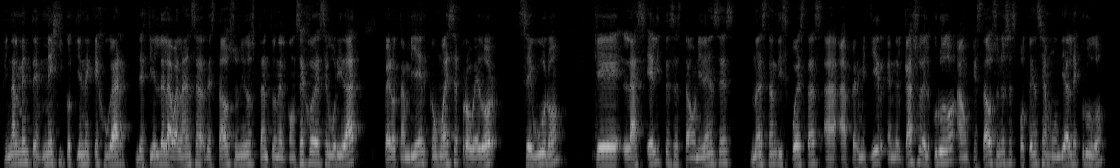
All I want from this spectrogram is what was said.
finalmente México tiene que jugar de fiel de la balanza de Estados Unidos, tanto en el Consejo de Seguridad, pero también como ese proveedor seguro que las élites estadounidenses no están dispuestas a, permitir. En el caso del crudo, aunque Estados Unidos es potencia mundial de crudo,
